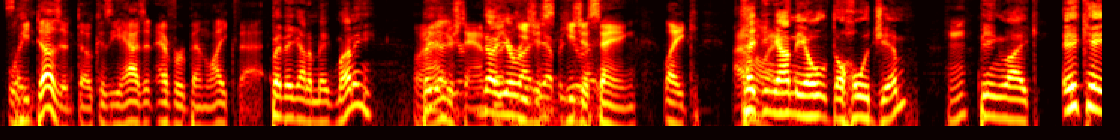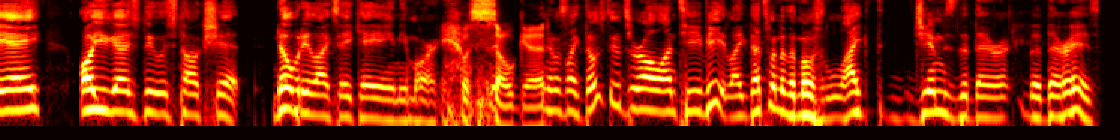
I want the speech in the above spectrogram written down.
It's Well, he doesn't though, because he hasn't ever been like that. but they got to make money. Well, but I yeah, you're- understand. no, but you're right, yeah, just but he's you're just right. saying like I Taking on the old the whole gym, Hmm? being like, AKA, all you guys do is talk shit. Nobody likes AKA anymore. it was so good. And it was like those dudes are all on TV. Like that's one of the most liked gyms that there that there is.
